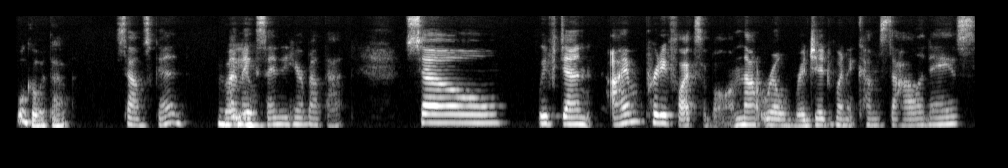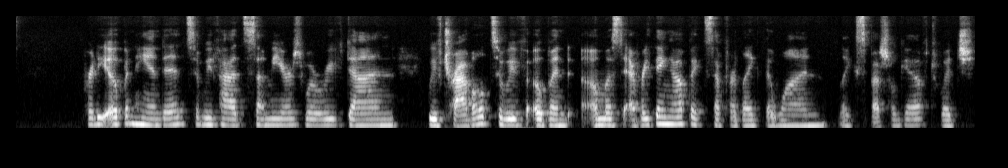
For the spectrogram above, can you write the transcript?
we'll go with that. Sounds good. I'm you? excited to hear about that. So we've done, I'm pretty flexible. I'm not real rigid when it comes to holidays, pretty open handed. So we've had some years where we've done, we've traveled. So we've opened almost everything up except for like the one like special gift, which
